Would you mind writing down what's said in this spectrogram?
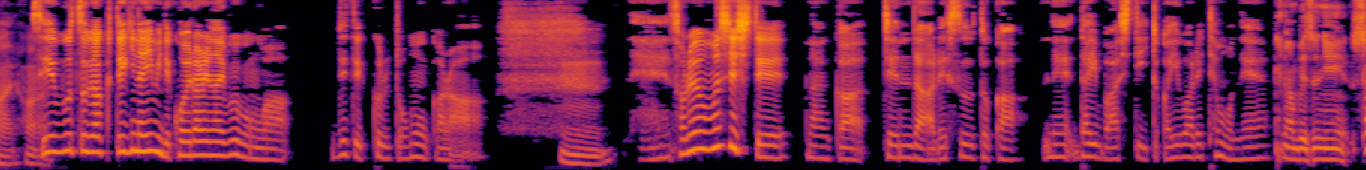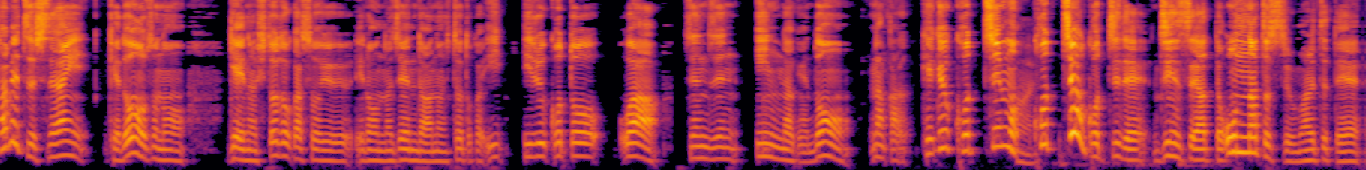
な。はい、はい。生物学的な意味で超えられない部分は出てくると思うから、うん。ね、それを無視して、なんか、ジェンダーレスとか、ね、ダイバーシティとか言われてもね。別に差別してないけど、その、ゲイの人とかそういういろんなジェンダーの人とかいいることは全然いいんだけど、なんか結局こっちも、はいこっちはこっちで人生あって女として生まれてて、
